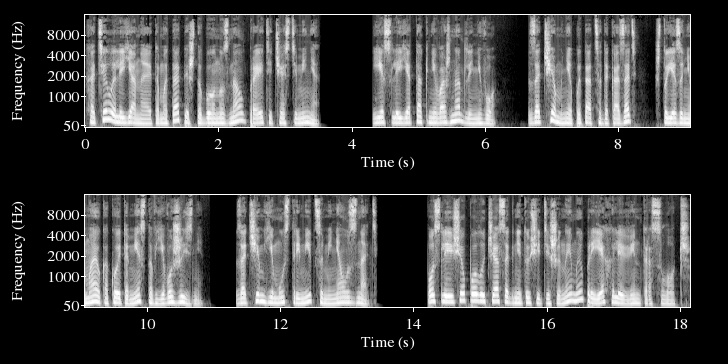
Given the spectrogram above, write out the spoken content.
Хотела ли я на этом этапе, чтобы он узнал про эти части меня? Если я так не важна для него, зачем мне пытаться доказать, что я занимаю какое-то место в его жизни. Зачем ему стремиться меня узнать? После еще получаса гнетущей тишины мы приехали в Винтерс-Лодж.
